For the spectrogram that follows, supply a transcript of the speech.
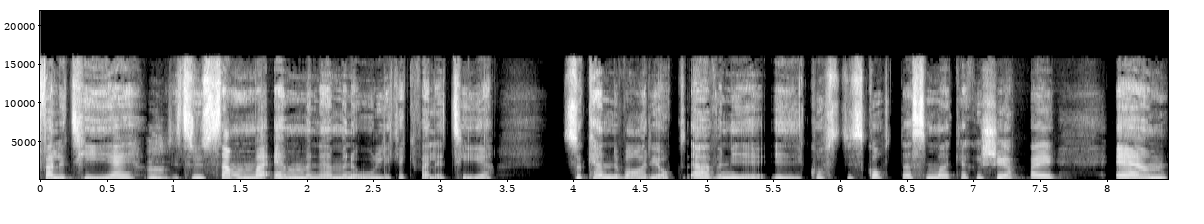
kvaliteter. Mm. Så det är samma ämne men olika kvalitet. Så kan det vara det också, även i, i kosttillskott. Alltså man kanske köper ehm,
